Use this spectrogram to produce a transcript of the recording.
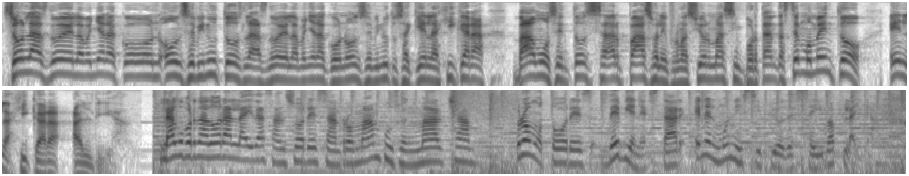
Son las 9 de la mañana con 11 minutos, las 9 de la mañana con 11 minutos aquí en La Jícara. Vamos entonces a dar paso a la información más importante hasta el momento en La Jícara al día. La gobernadora Laida Sansores San Román puso en marcha promotores de bienestar en el municipio de Ceiba Playa.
